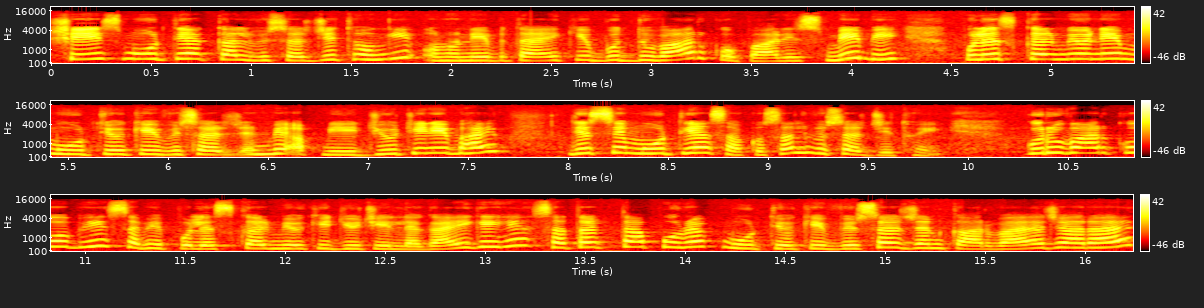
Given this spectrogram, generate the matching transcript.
शेष मूर्तियाँ कल विसर्जित होंगी। उन्होंने बताया कि बुधवार को पारिस में भी पुलिस कर्मियों ने मूर्तियों के विसर्जन में अपनी ड्यूटी निभाई, जिससे मूर्तियाँ सकुशल विसर्जित हुई। गुरुवार को भी सभी पुलिस कर्मियों की ड्यूटी लगाई गई है। सतर्कता पूर्वक मूर्तियों के विसर्जन करवाया जा रहा है।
